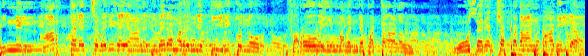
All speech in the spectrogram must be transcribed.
പിന്നിൽ ആർത്തലച്ച് വരികയാണ് വിവരമറിഞ്ഞെത്തിയിരിക്കുന്നു ഫറോവയും അവന്റെ പട്ടാളവും. മൂസ രക്ഷപ്പെടാൻ പാടില്ല.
